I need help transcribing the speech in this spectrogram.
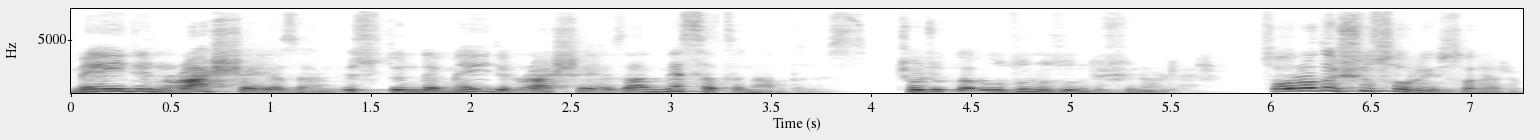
Made in Russia yazan, üstünde Made in Russia yazan ne satın aldınız? Çocuklar uzun uzun düşünürler. Sonra da şu soruyu sorarım.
